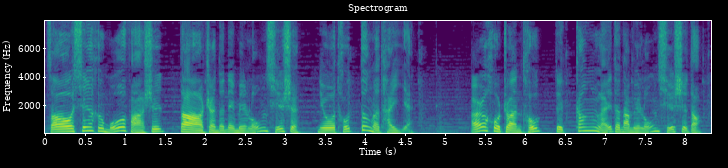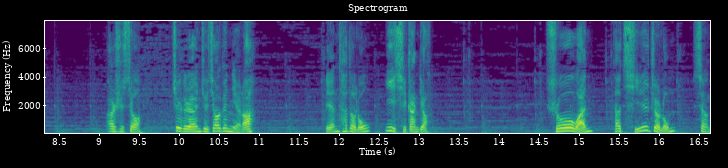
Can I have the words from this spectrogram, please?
早先和魔法师大战的那名龙骑士扭头瞪了他一眼，而后转头对刚来的那名龙骑士道：“二师兄，这个人就交给你了，连他的龙一起干掉。”说完，他骑着龙向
